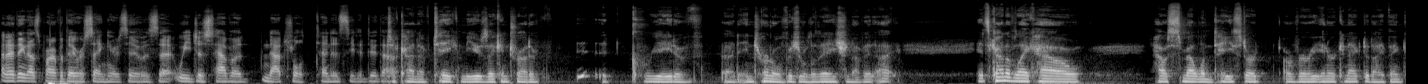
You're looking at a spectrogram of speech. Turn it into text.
and I think that's part of what they were saying here too, is that we just have a natural tendency to do that. To kind of take music and try to uh, create an internal visualization of it. I, it's kind of like how how smell and taste are, are very interconnected. I think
